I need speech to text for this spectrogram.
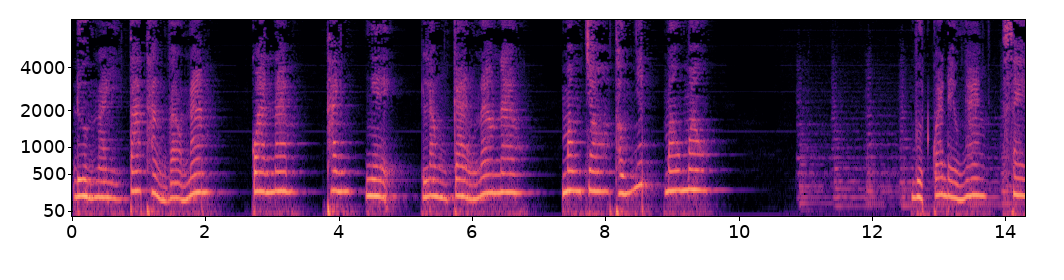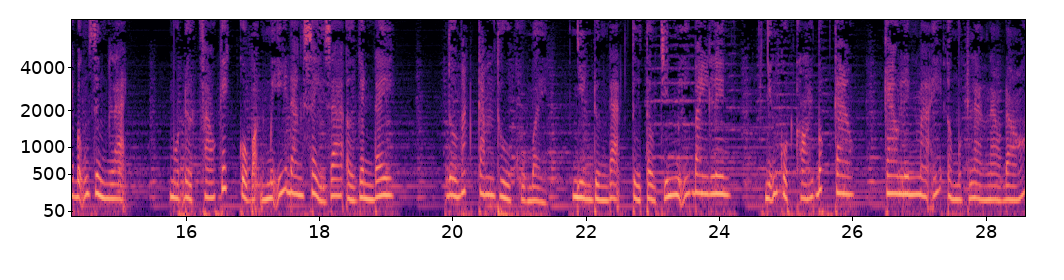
Đường này ta thẳng vào Nam, qua Nam, Thanh, Nghệ, lòng càng nao nao, mong cho thống nhất mau mau. Vượt qua đèo ngang, xe bỗng dừng lại. Một đợt pháo kích của bọn Mỹ đang xảy ra ở gần đây. Đôi mắt căm thù của bảy nhìn đường đạn từ tàu chiến Mỹ bay lên, những cột khói bốc cao, cao lên mãi ở một làng nào đó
